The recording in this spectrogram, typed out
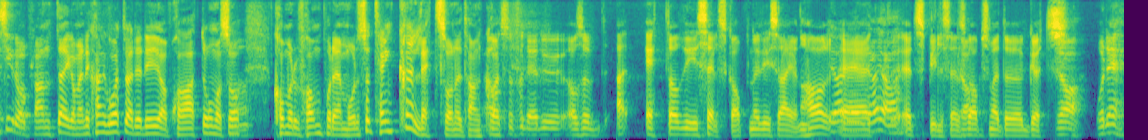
sikkert det var planta, men det kan godt være det de har pratet om, og så kommer du fram på den måten. Så tenker en lett sånne tanker. Ja, Altså for det du, altså, et av de selskapene disse eierne har, er et, et spillselskap som heter Guts. Ja, og det er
